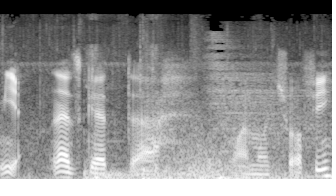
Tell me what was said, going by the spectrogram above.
yeah, let's get uh, one more trophy.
